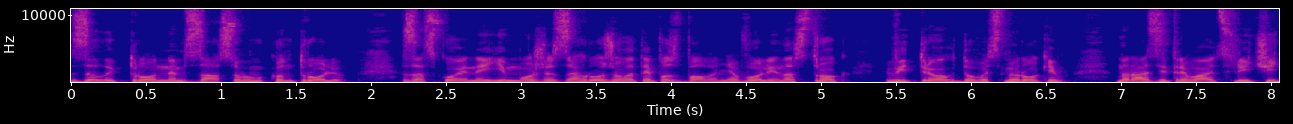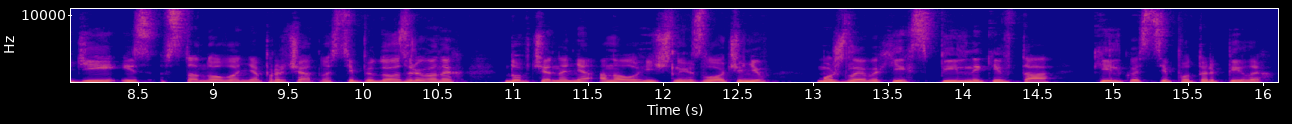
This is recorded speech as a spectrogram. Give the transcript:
з електронним засобом контролю. За скоєне їм може загрожувати позбавлення волі на строк від 3 до 8 років. Наразі тривають слідчі дії із встановлення причетності підозрюваних до вчинення аналогічних злочинів, можливих їх спільників та кількості потерпілих.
